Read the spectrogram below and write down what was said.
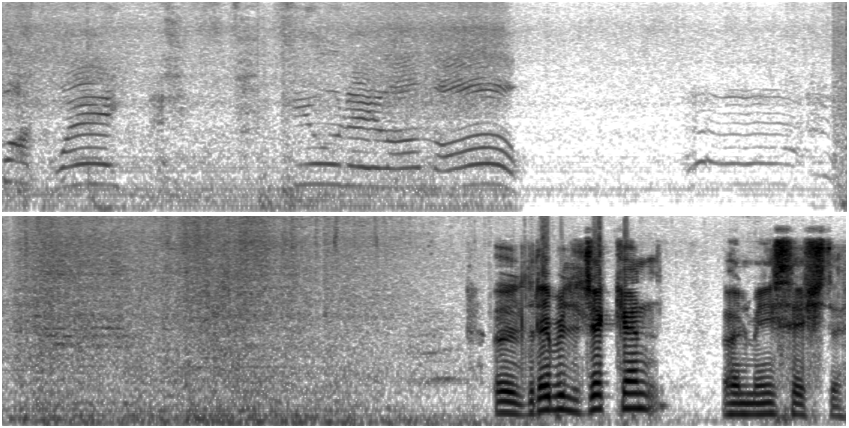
fuck, Wei! You nail on the hole! Öldürebilecekken ölmeyi seçti.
